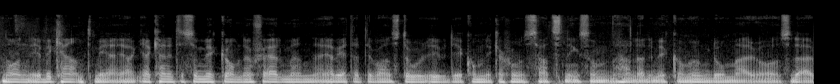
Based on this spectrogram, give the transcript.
någon är bekant med. Jag, jag, kan inte så mycket om den själv men jag vet att det var en stor UD-kommunikationssatsning som handlade mycket om ungdomar och sådär.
